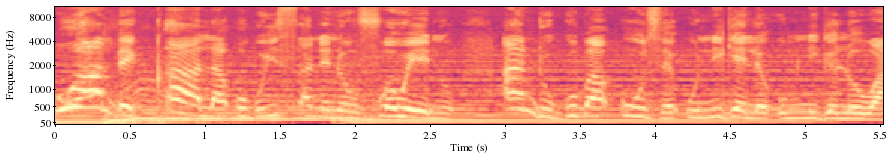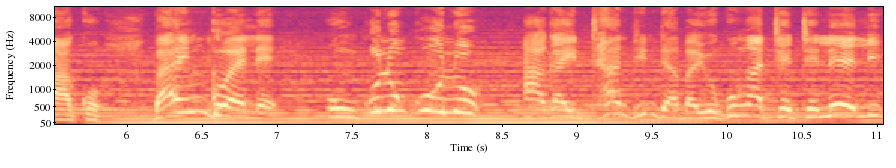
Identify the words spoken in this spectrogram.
uhambe kuqala ubuyisane nomfowenu andukuba uze unikele umnikelo wakho. Bayingcwele uNkulunkulu akayithandi indaba yokungathetheleli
